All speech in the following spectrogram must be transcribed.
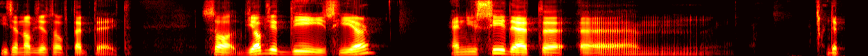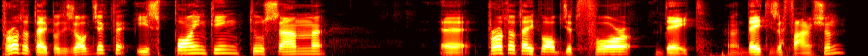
is an object of type date. So the object d is here, and you see that uh, um, the prototype of this object is pointing to some uh, prototype object for date uh, date is a function,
